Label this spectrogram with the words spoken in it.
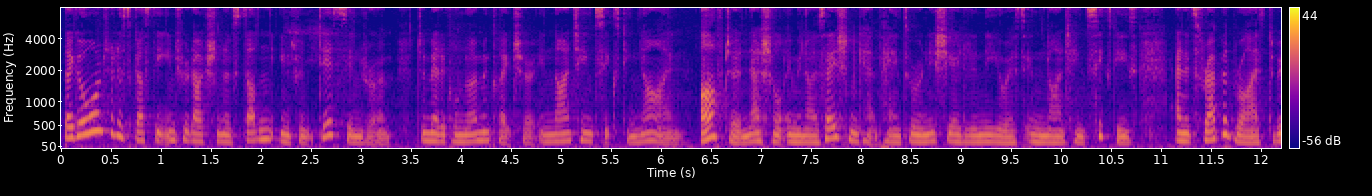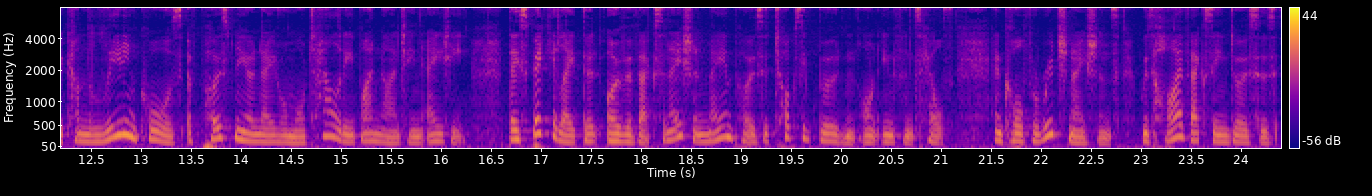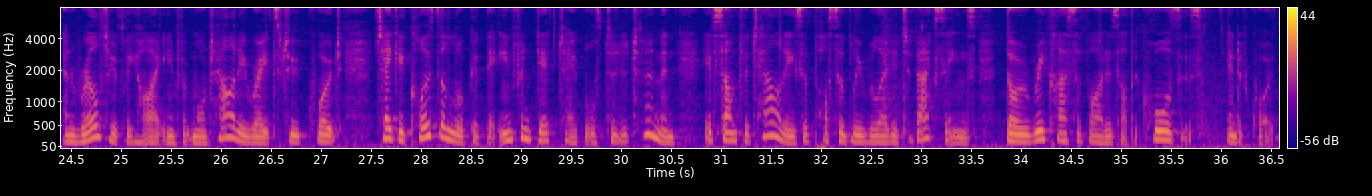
They go on to discuss the introduction of sudden infant death syndrome to medical nomenclature in 1969, after national immunisation campaigns were initiated in the US in the 1960s, and its rapid rise to become the leading cause of post neonatal mortality by 1980. They speculate that over vaccination may impose a toxic burden on infants' health and call for rich nations with high vaccine doses and relatively high infant mortality rates to, quote, take a closer look at their infant death tables to determine if some fatalities are possibly related to vaccines, though reclassified as other causes. End of quote.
